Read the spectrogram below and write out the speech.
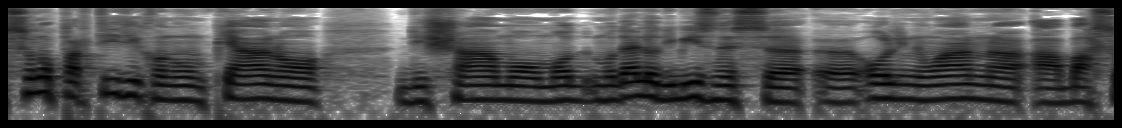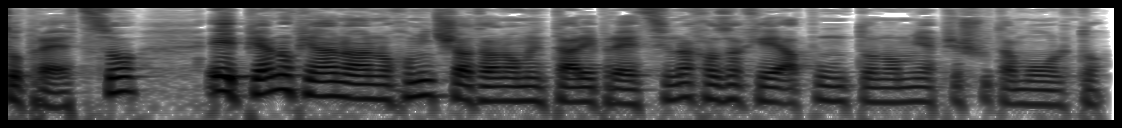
sono partiti con un piano, diciamo, mod- modello di business uh, all in one a basso prezzo e piano piano hanno cominciato ad aumentare i prezzi, una cosa che appunto non mi è piaciuta molto,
